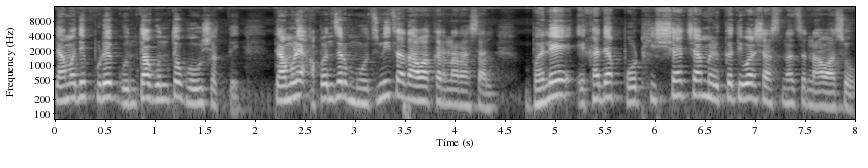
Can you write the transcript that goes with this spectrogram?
त्यामध्ये पुढे गुंतागुंत होऊ शकते. त्यामुळे आपण जर मोजणीचा दावा करणार असाल भले एखाद्या पोटहिश्याच्या मिळकतीवर शासनाचं नाव असो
